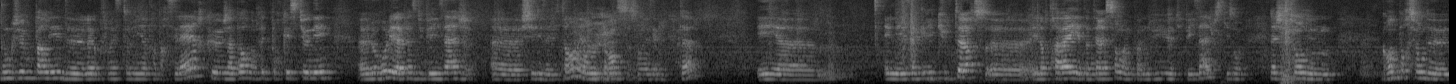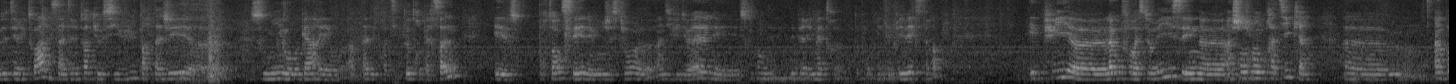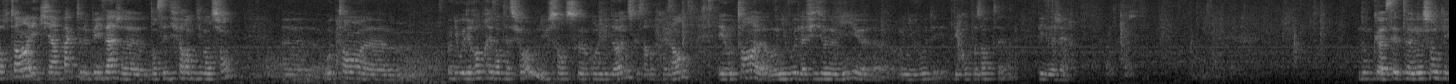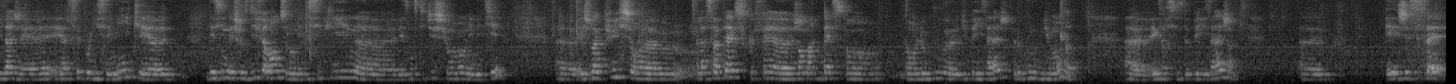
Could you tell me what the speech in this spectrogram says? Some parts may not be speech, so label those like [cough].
Donc je vais vous parler de l'agroforesterie intraparcellaire que j'aborde en fait pour questionner euh, le rôle et la place du paysage euh, chez les habitants et en l'occurrence ce sont les agriculteurs. Et, euh, les agriculteurs et leur travail est intéressant d'un point de vue du paysage parce qu'ils ont la gestion d'une grande portion de, territoire et c'est un territoire qui est aussi vu, partagé, soumis au regard et à, des pratiques d'autres personnes. Et Pourtant, c'est une gestion euh, individuelle et souvent des, périmètres de propriété privée, etc. Et puis, euh, l'agroforesterie, c'est euh, un changement de pratique important et qui impacte le paysage dans ses différentes dimensions, autant au niveau des représentations, du sens qu'on lui donne, ce que ça représente, et autant au niveau de la physionomie, au niveau des composantes paysagères. Donc euh, cette notion de paysage est, assez polysémique et euh, désigne des choses différentes selon les disciplines, euh, les institutions, les métiers. et je m'appuie sur la synthèse que fait Jean-Marc Bess dans, Le goût du paysage, Le goût du monde, exercice de paysage. et j'essaie,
